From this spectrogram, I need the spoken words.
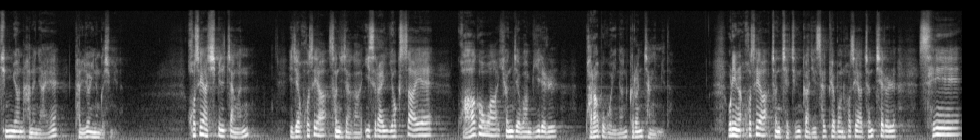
직면하느냐에 달려 있는 것입니다. 호세아 11장은 이제 호세아 선지자가 이스라엘 역사의 과거와 현재와 미래를 바라보고 있는 그런 장입니다. 우리는 호세아 전체 지금까지 살펴본 호세아 전체를 세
